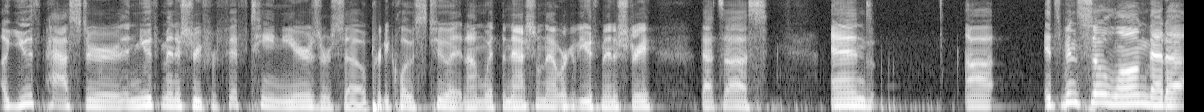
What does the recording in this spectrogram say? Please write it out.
a youth pastor in youth ministry for 15 years or so, pretty close to it, and I'm with the National Network of Youth Ministry. That's us. And uh, it's been so long that, uh,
